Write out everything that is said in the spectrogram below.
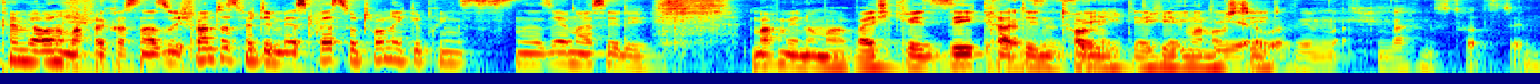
können wir auch nochmal verkosten. Also ich fand das mit dem Espresso Tonic übrigens eine sehr nice Idee. Machen wir nochmal, weil ich sehe gerade den Tonic, der hier immer noch steht. Aber wir machen es trotzdem.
